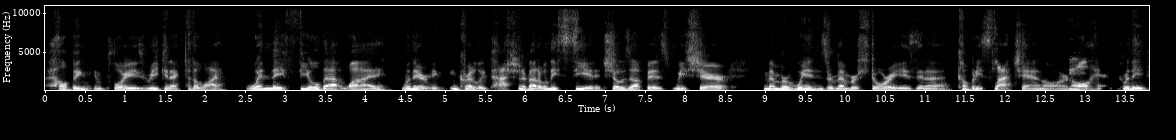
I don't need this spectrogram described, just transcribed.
helping employees reconnect to the why. When they feel that why, when they're incredibly passionate about it, when they see it, it shows up as we share member wins or member stories in a company Slack channel or an mm. all hands where they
